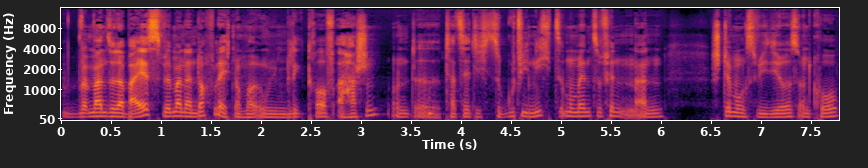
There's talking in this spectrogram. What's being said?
wenn man so dabei ist, will man dann doch vielleicht nochmal irgendwie einen Blick drauf erhaschen und äh, tatsächlich so gut wie nichts im Moment zu finden an Stimmungsvideos und Co.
